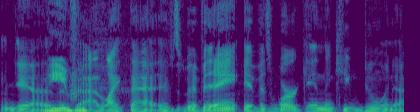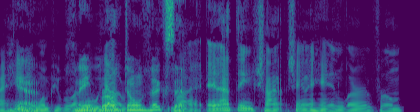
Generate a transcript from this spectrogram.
Yeah, I like that. If, if, it ain't, if it's working, then keep doing it. I hate yeah. it when people are like, well, we broke, gotta, don't fix it. Right. And I think Shanahan learned from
